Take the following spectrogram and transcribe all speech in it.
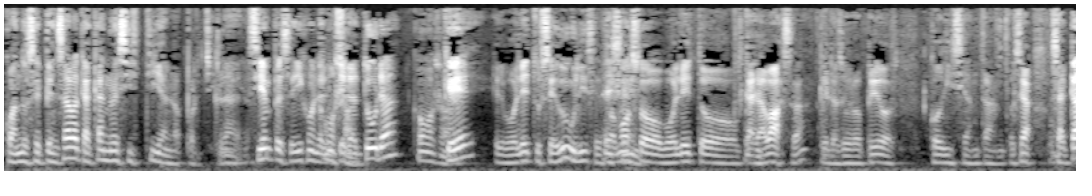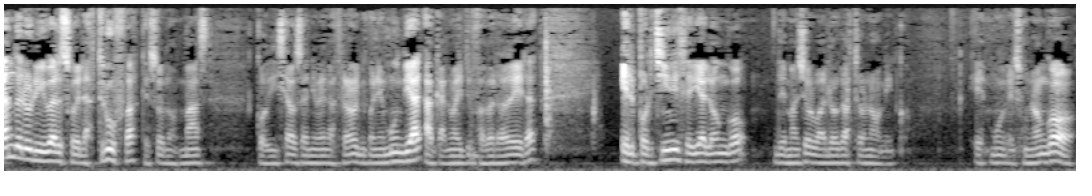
Cuando se pensaba que acá no existían los porcini. Claro. Siempre se dijo en la literatura que el boletus edulis, el es famoso boleto sí. calabaza, que los europeos codician tanto. O sea, sacando el universo de las trufas, que son los más codiciados a nivel gastronómico a nivel mundial, acá no hay trufas verdaderas, el porcini sería el hongo de mayor valor gastronómico. Es, muy, es un hongo,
